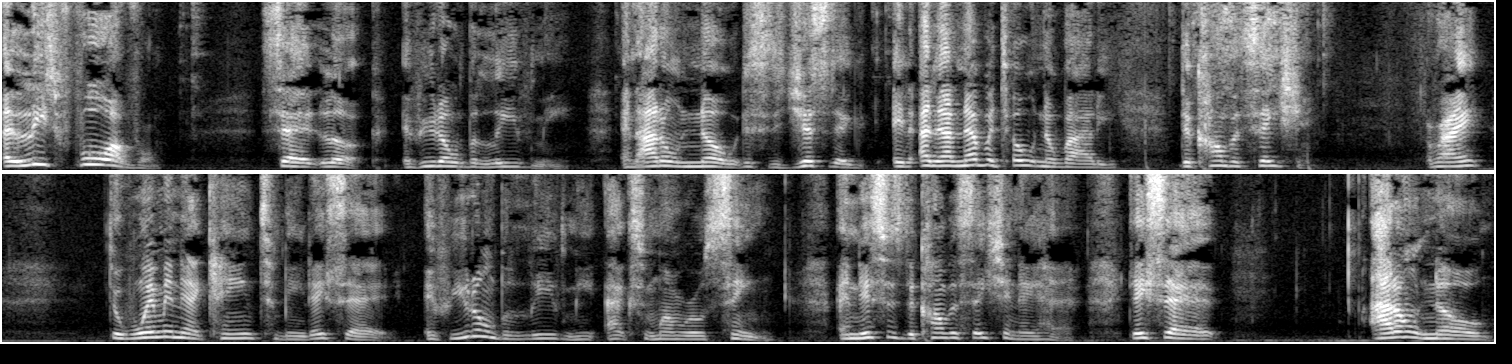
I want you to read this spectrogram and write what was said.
at least four of them, said, Look, if you don't believe me, and I don't know, this is just a, and, and I never told nobody the conversation, right? The women that came to me, they said, if you don't believe me, ask Monroe Sing. And this is the conversation they had. They said, I don't know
